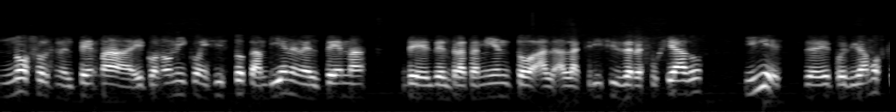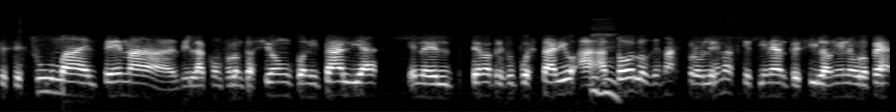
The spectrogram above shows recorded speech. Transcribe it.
no solo en el tema económico insisto también en el tema de- del tratamiento a la, a la crisis de refugiados. Y este, pues digamos que se suma el tema de la confrontación con Italia en el tema presupuestario a, todos los demás problemas que tiene ante sí la Unión Europea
